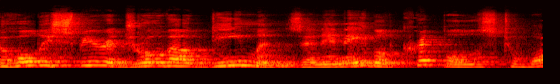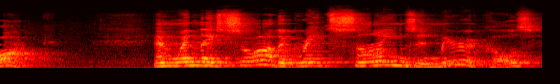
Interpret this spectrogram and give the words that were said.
the Holy Spirit drove out demons and enabled cripples to walk. And when they saw the great signs and miracles,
